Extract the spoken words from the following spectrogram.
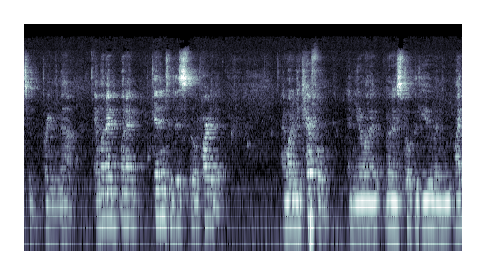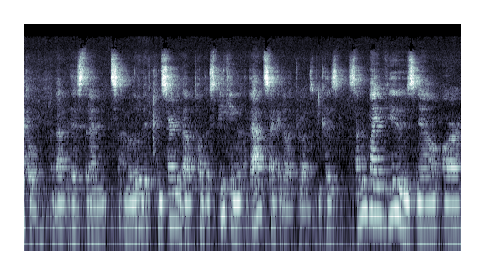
to bring them out. And when I, when I get into this little part of it, I want to be careful. And you know, when I, when I spoke with you and Michael about this, that I'm, I'm a little bit concerned about public speaking about psychedelic drugs because some of my views now are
